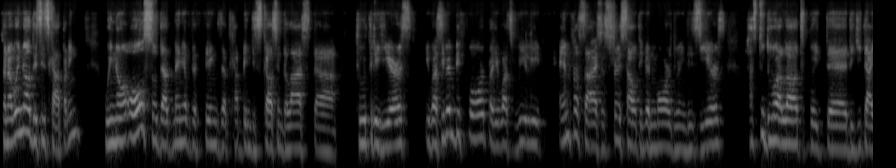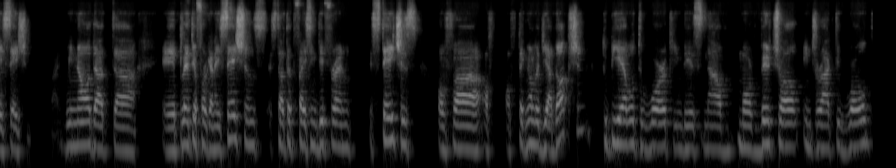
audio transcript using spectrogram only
So now we know this is happening. We know also that many of the things that have been discussed in the last uh, two, three years, it was even before, but it was really emphasized and stressed out even more during these years, has to do a lot with uh, digitization. Right? We know that uh, uh, plenty of organizations started facing different stages of, uh, of, of, technology adoption to be able to work in this now more virtual interactive world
